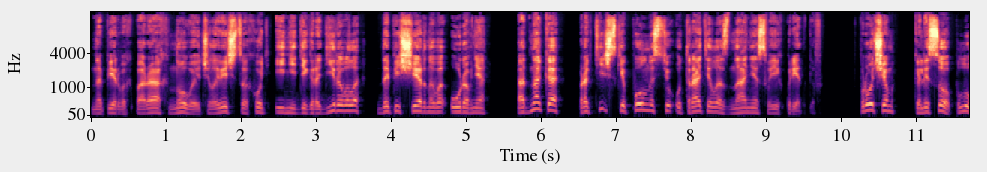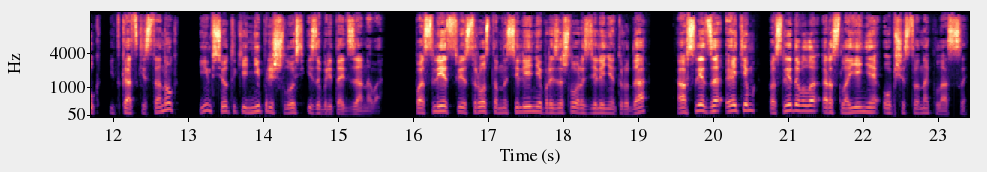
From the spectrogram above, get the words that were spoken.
На первых порах новое человечество хоть и не деградировало до пещерного уровня, однако практически полностью утратило знания своих предков. Впрочем, колесо, плуг и ткацкий станок им все-таки не пришлось изобретать заново. Впоследствии с ростом населения произошло разделение труда, а вслед за этим последовало расслоение общества на классы.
